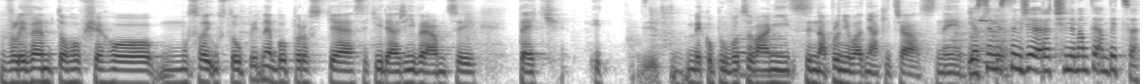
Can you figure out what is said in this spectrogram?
vlivem toho všeho museli ustoupit, nebo prostě se ti daří v rámci teď i jako průvodcování si naplňovat nějaký třeba sny? Prostě. Já si prostě? myslím, že radši nemám ty ambice.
